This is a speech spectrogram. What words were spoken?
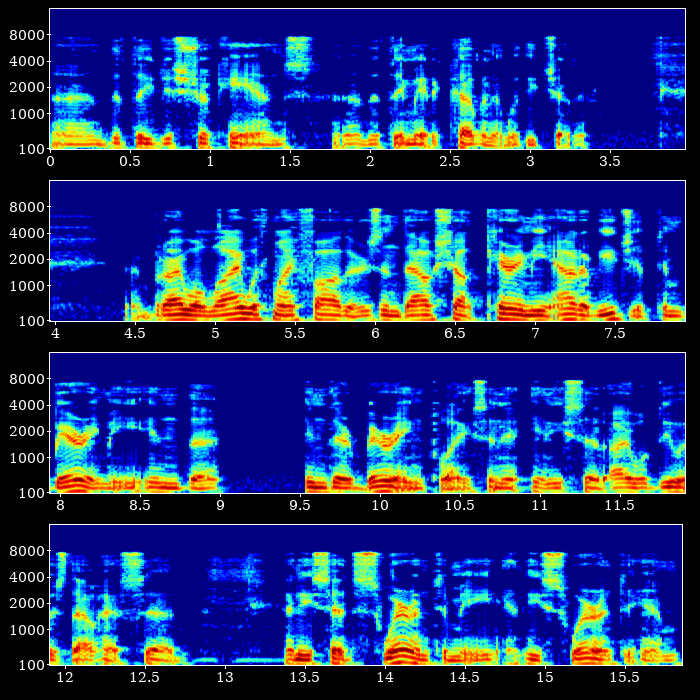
uh, that they just shook hands, uh, that they made a covenant with each other. Uh, but I will lie with my fathers, and thou shalt carry me out of Egypt and bury me in the in their burying place. And, and he said, I will do as thou hast said. And he said, Swear unto me, and he sware unto him,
